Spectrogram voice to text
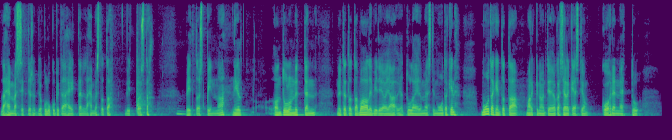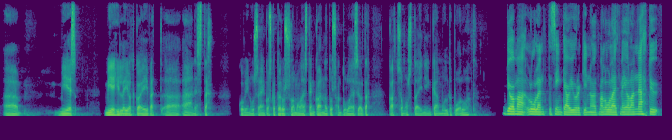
lähemmäs sitten, jos nyt joku luku pitää heittää, niin lähemmäs tota 15, 15 pinnaa. Niiltä on tullut nytten, nyt tota vaalivideo ja, ja tulee ilmeisesti muutakin, muutakin tota markkinointia, joka selkeästi on kohdennettu ää, mies, miehille, jotka eivät ää, äänestä kovin usein, koska perussuomalaisten kannatushan tulee sieltä katsomosta, ei niinkään muilta puolueilta. Joo, mä luulen, että siinä käy juurikin noin, että mä luulen, että me ei olla nähty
